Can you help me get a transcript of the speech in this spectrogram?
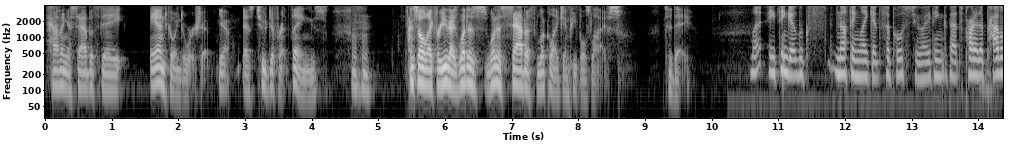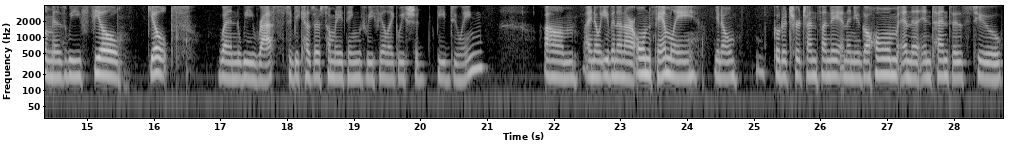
having a Sabbath day and going to worship Yeah. as two different things and so like for you guys what does what does Sabbath look like in people's lives today Well, I think it looks nothing like it's supposed to. I think that's part of the problem is we feel guilt when we rest because there's so many things we feel like we should be doing. Um, I know even in our own family, you know, go to church on Sunday and then you go home and the intent is to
